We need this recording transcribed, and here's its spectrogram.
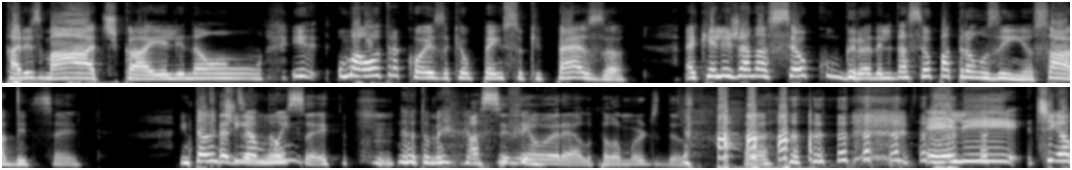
carismática, ele não. E uma outra coisa que eu penso que pesa é que ele já nasceu com grana, ele nasceu patrãozinho, sabe? Sei. Então Quer tinha dizer, não muito. sei. Eu também. Assinem Enfim. a Aurelo, pelo amor de Deus. ele tinha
